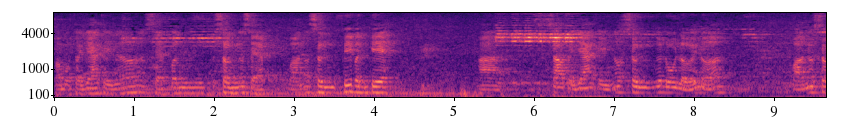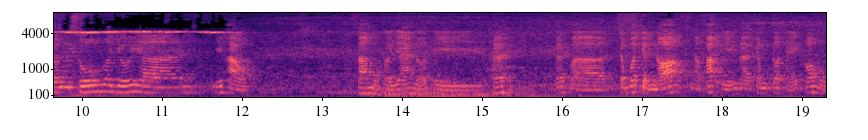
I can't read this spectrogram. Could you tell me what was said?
Và một thời gian thì nó xẹp bên sưng nó xẹp và nó sưng phía bên kia. À, sau thời gian thì nó sưng cái đuôi lưỡi nữa và nó sưng xuống ở dưới uh, dưới hầu. Sau một thời gian nữa thì hết thế và trong quá trình đó là phát hiện ra trong cơ thể có một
